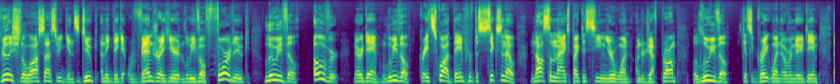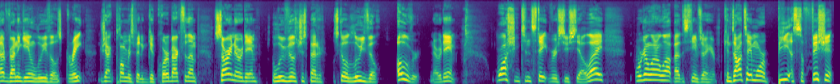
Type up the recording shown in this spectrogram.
really should have lost last week against Duke. I think they get revenge right here at Louisville for Duke. Louisville over Notre Dame. Louisville, great squad. They improved to 6 0. Not something I expected to see in year one under Jeff Brohm, but Louisville gets a great win over Notre Dame. That running game of Louisville is great. Jack Plummer's been a good quarterback for them. Sorry, Notre Dame, but Louisville's just better. Let's go Louisville over Notre Dame. Washington State versus UCLA. We're going to learn a lot about these teams right here. Can Dante Moore be a sufficient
